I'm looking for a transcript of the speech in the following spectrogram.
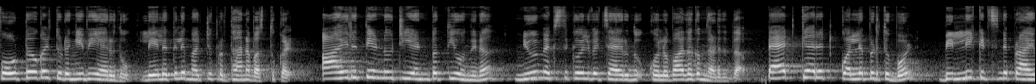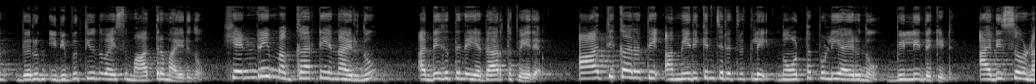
ഫോട്ടോകൾ തുടങ്ങിയവയായിരുന്നു ലേലത്തിലെ മറ്റു പ്രധാന വസ്തുക്കൾ. ആയിരത്തി എണ്ണൂറ്റി എൺപത്തി ഒന്നിന് ന്യൂ മെക്സിക്കോയിൽ വെച്ചായിരുന്നു കൊലപാതകം നടന്നത്. പാറ്റ് കാരറ്റ് കൊല്ലപ്പെടുത്തുമ്പോൾ ബില്ലി കിഡ്സിന്റെ പ്രായം വെറും ഇരുപത്തിയൊന്ന് വയസ്സ് മാത്രമായിരുന്നു. ഹെൻറി മക്കാർട്ടി എന്നായിരുന്നു അദ്ദേഹത്തിന്റെ യഥാർത്ഥ പേര്. ആദ്യകാലത്തെ അമേരിക്കൻ ചരിത്രത്തിലെ നോട്ടപ്പുള്ളിയായിരുന്നു Billy the Kid. Arizona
